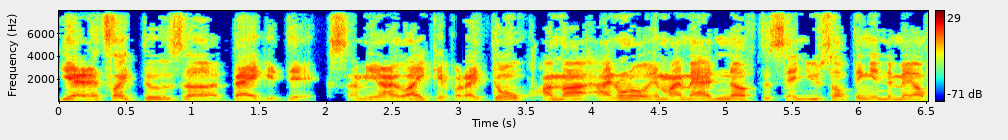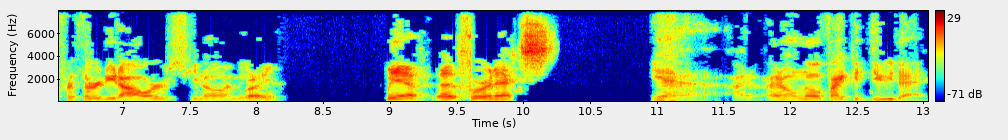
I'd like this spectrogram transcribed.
Yeah, that's like those uh bag of dicks. I mean, I like it, but I don't, I'm not, I don't know. Am I mad enough to send you something in the mail for $30? You know, I mean, Right. Yeah, uh, for an ex. yeah, I, I don't know if I could do that.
